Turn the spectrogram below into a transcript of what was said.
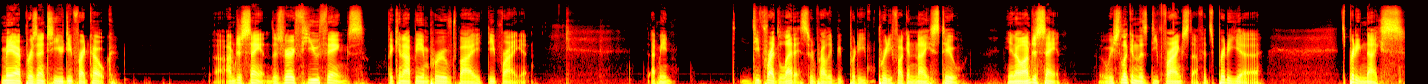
May I present to you deep fried Coke? Uh, I'm just saying, there's very few things that cannot be improved by deep frying it. I mean, deep fried lettuce would probably be pretty pretty fucking nice too. You know, I'm just saying. We should look into this deep frying stuff. It's pretty uh it's pretty nice.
